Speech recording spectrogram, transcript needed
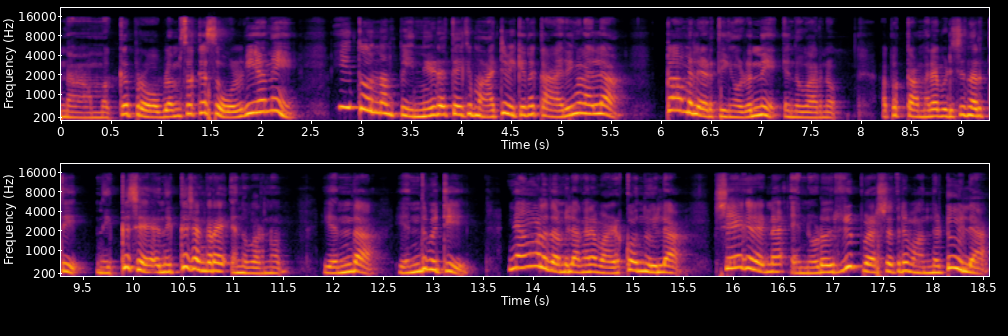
നമുക്ക് പ്രോബ്ലംസൊക്കെ സോൾവ് ചെയ്യാന്നേ. ഇതൊന്നും പിന്നീടത്തേക്ക് മാറ്റി വെക്കുന്ന കാര്യങ്ങളല്ല. കമലെടുത്ത് ഇങ്ങോട്ടൊന്നേ എന്ന് പറഞ്ഞു. അപ്പം കമല പിടിച്ചു നിർത്തി. നിക്ക് ശേ നിക്ക് ശങ്കറെ എന്ന് പറഞ്ഞു. എന്താ? എന്ത് പറ്റി? ഞങ്ങൾ തമ്മിൽ അങ്ങനെ വഴക്കൊന്നുമില്ല. ശേഖരണ്ണ എന്നോട് ഒരു പ്രശ്നത്തിന് വന്നിട്ടുമില്ല.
